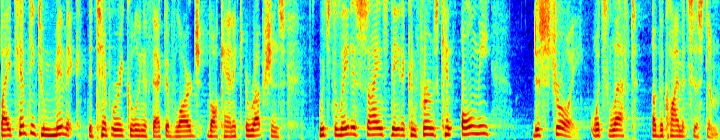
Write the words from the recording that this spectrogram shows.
by attempting to mimic the temporary cooling effect of large volcanic eruptions, which the latest science data confirms can only destroy what's left of the climate system.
